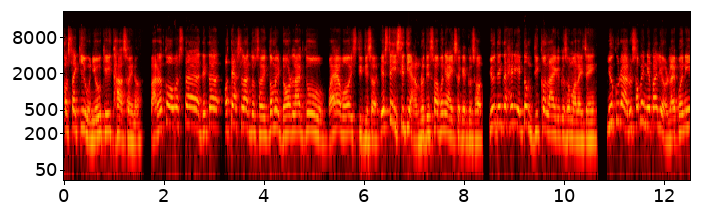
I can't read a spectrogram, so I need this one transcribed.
कसलाई के हुने हो केही थाहा छैन। भारतको अवस्था देख्दा अत्यास लाग्दो छ एकदमै डर लाग्दो भयावह स्थिति छ। यस्तै स्थिति हाम्रो देशमा पनि आइसकेको छ। यो देख्दाखेरि एकदम दिक्क लागेको छ मलाई चाहिँ। यो कुराहरू सबै नेपालीहरूलाई पनि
